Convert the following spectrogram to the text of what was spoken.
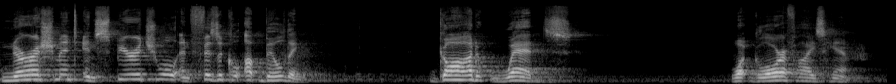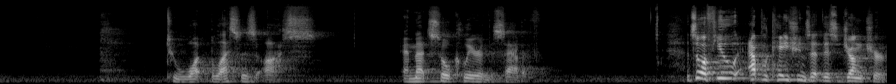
nourishment and spiritual and physical upbuilding. God weds what glorifies Him to what blesses us. And that's so clear in the Sabbath. And so, a few applications at this juncture.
